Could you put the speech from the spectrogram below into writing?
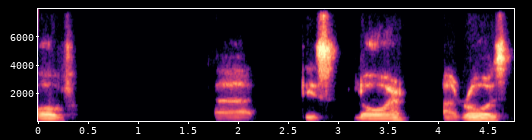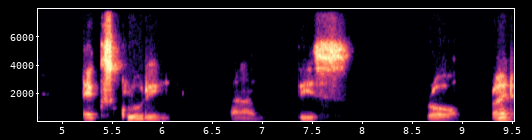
of uh, this lower uh, rows, excluding um, this row, right?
